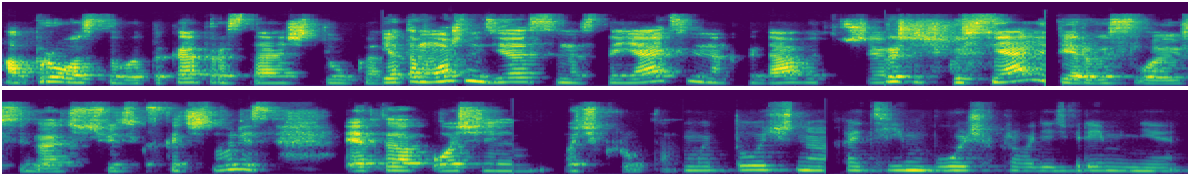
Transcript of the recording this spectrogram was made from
а просто вот такая простая штука. Это можно делать самостоятельно, когда вы уже крышечку сняли, первый слой у себя чуть-чуть скачнулись, это очень, очень круто. Мы точно хотим больше проводить времени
